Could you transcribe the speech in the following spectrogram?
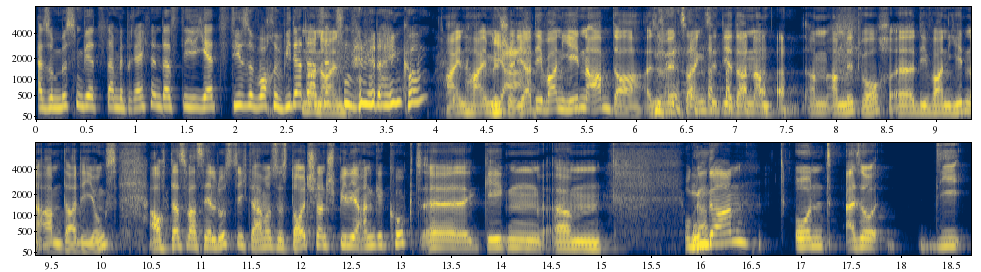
Also müssen wir jetzt damit rechnen, dass die jetzt diese Woche wieder da nein, sitzen, nein. wenn wir da hinkommen? Einheimische. Ja. ja. die waren jeden Abend da. Also wir zeigen sie dir dann am, am, am Mittwoch. Äh, die waren jeden Abend da, die Jungs. Auch das war sehr lustig. Da haben wir uns das Deutschlandspiel ja angeguckt äh, gegen ähm, Ungarn. Ungarn. Und also die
